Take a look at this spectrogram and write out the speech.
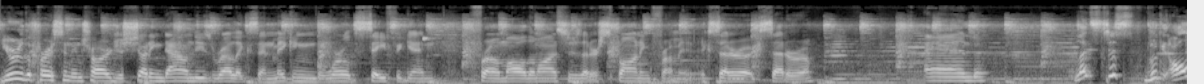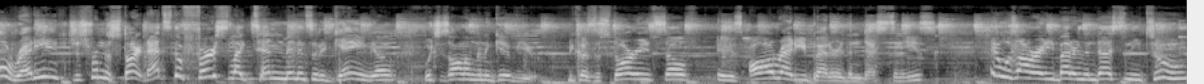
you're the person in charge of shutting down these relics and making the world safe again from all the monsters that are spawning from it, etc., etc. And let's just look already just from the start. That's the first like 10 minutes of the game yo which is all i'm gonna give you. Because the story itself is already better than destiny's. It was already better than destiny 2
